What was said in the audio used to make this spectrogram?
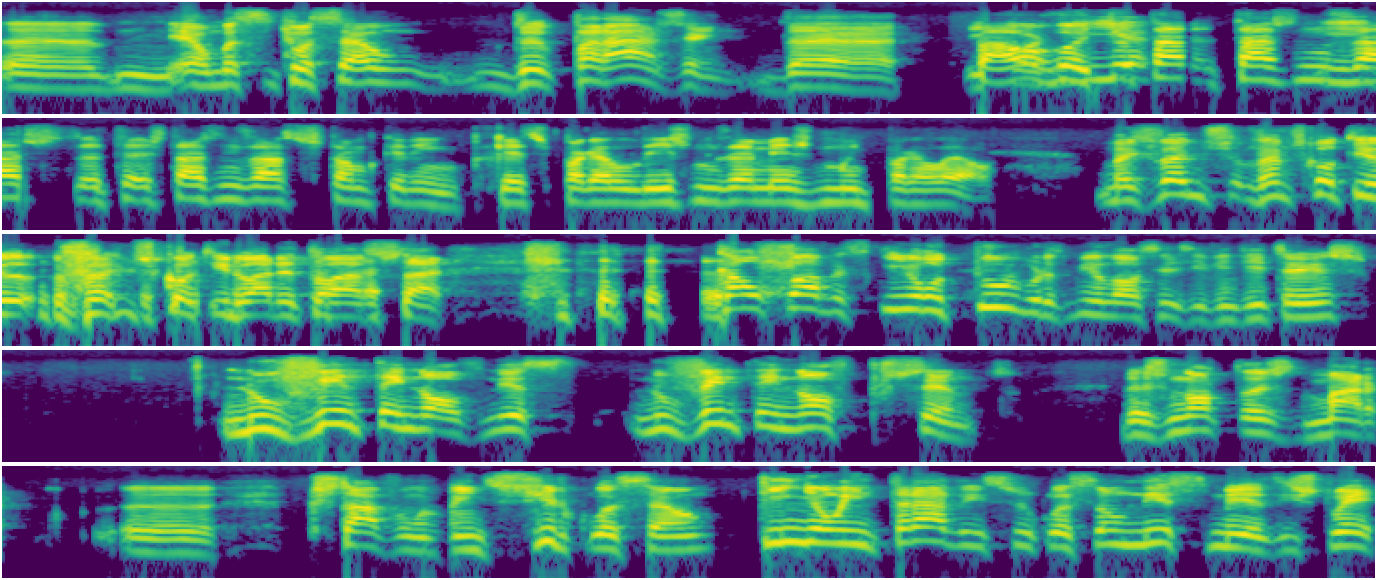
uh, é uma situação de paragem da Pá, Rui, tu economia, tá- estás-nos e- a a assustar um bocadinho, porque esses paralelismos é mesmo muito paralelo. mas vamos, vamos, continu vamos continuar então a assustar. Calculava-se que em outubro de 1923, 99, nesse, 99% das notas de marco eh, que estavam em circulação tinham entrado em circulação nesse mês. Isto é,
